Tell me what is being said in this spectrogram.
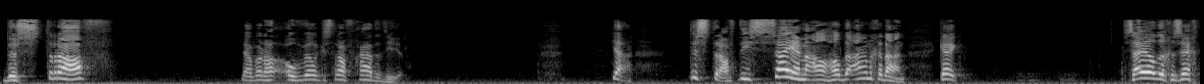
De straf. Ja, over welke straf gaat het hier? Ja, de straf die zij hem al hadden aangedaan. Kijk, zij hadden gezegd,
